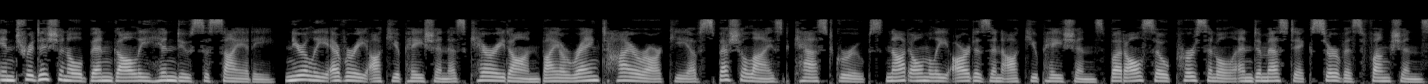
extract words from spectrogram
In traditional Bengali Hindu society, nearly every occupation is carried on by a ranked hierarchy of specialized caste groups not only artisan occupations but also personal and domestic service functions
